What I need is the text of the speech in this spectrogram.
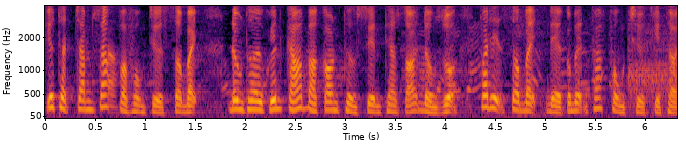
kỹ thuật chăm sóc và phòng trừ sâu bệnh, đồng thời khuyến cáo bà con thường xuyên theo dõi đồng ruộng, phát hiện sâu bệnh để có biện pháp phòng trừ kịp thời.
